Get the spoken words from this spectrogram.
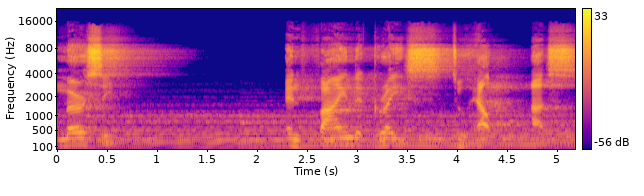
mercy and find grace to help us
